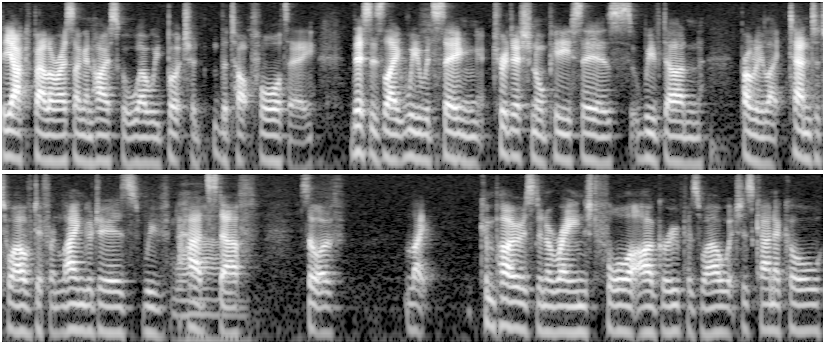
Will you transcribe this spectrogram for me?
the a cappella I sung in high school, where we butchered the top forty. This is like we would sing traditional pieces. We've done probably like ten to twelve different languages. We've Wow. had stuff sort of like composed and arranged for our group as well, which is kind of cool.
